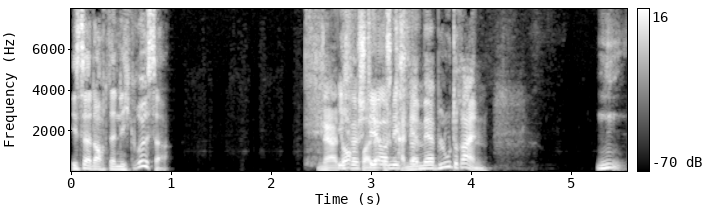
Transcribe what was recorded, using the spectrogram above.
ist er doch dann nicht größer. ja, ich doch, verstehe weil auch es nicht, kann ja mehr Blut rein. Hm.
